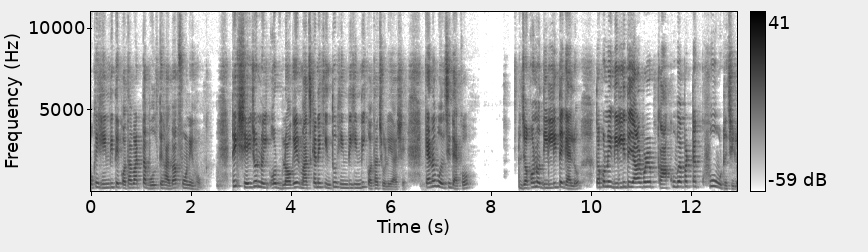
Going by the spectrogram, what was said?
ওকে হিন্দিতে কথাবার্তা বলতে হয় বা ফোনে হোক। ঠিক সেই জন্যই ওর ব্লগের মাঝখানে কিন্তু হিন্দি হিন্দি কথা চলে আসে। কেন বলছি দেখো? যখন ও দিল্লিতে গেল, তখন ওই দিল্লিতে যাওয়ার পরে কাকু ব্যাপারটা খুব উঠেছিল।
